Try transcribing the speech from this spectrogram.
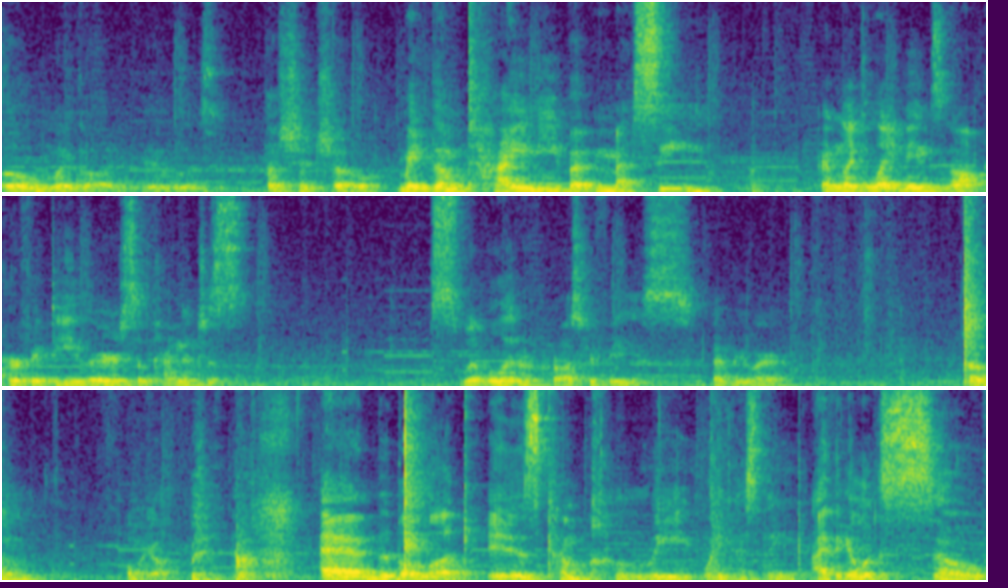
oh my god, it was a shit show. Make them tiny but messy. And like lightning's not perfect either, so kind of just swivel it across your face everywhere. Boom. Oh my god. and the look is complete. What do you guys think? I think it looks so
